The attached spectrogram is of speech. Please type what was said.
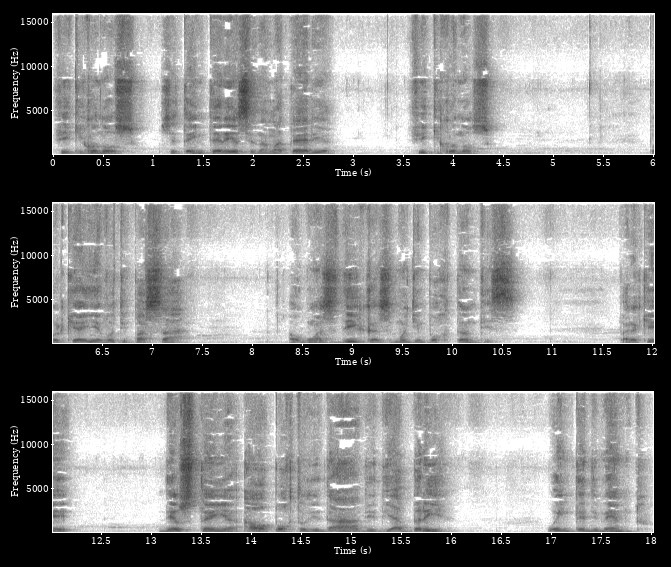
fique conosco. Se tem interesse na matéria, fique conosco. Porque aí eu vou te passar algumas dicas muito importantes para que Deus tenha a oportunidade de abrir o entendimento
